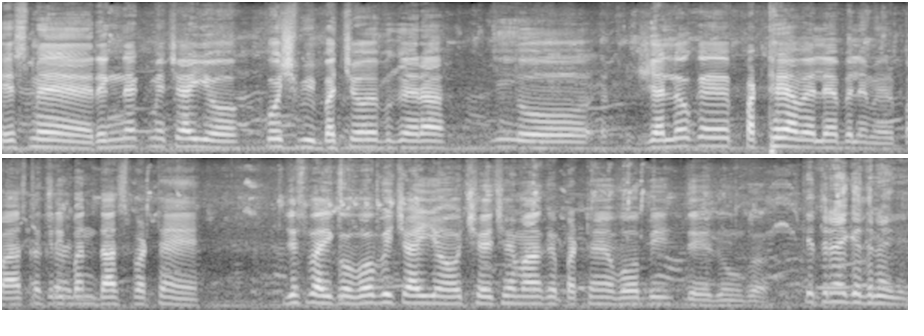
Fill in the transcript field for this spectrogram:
इसमें रिंगनेक में चाहिए हो कुछ भी बच्चों वगैरह तो येलो के पट्टे अवेलेबल है मेरे पास। तकरीबन दस पट्टे हैं। जिस भाई को वो भी चाहिए हो छः छः माह के पट्टे हैं वो भी दे दूँगा। कितने कितने के?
